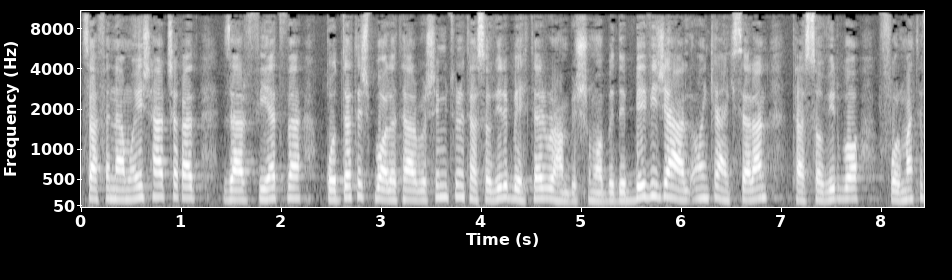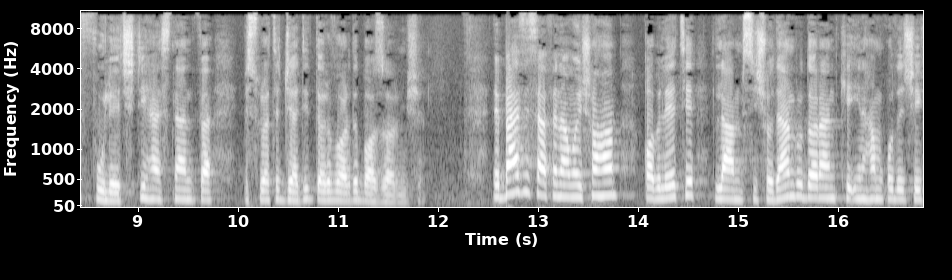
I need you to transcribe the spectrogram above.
صفحه نمایش هر چقدر ظرفیت و قدرتش بالاتر باشه می‌تونه تصاویر بهتری رو هم به شما بده. به ویژه الان که اکثرا تصاویر با فرمت فول HD هستند و به صورت جدید داره وارد بازار میشه. بعضی صفحه نمایش ها هم قابلیت لمسی شدن رو دارند که این هم خودش یک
